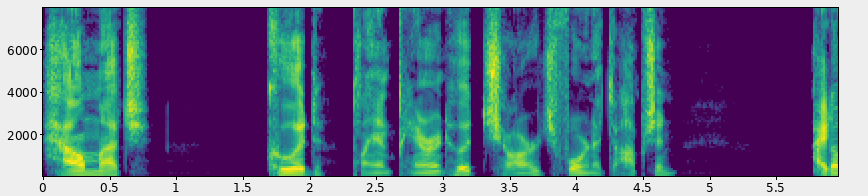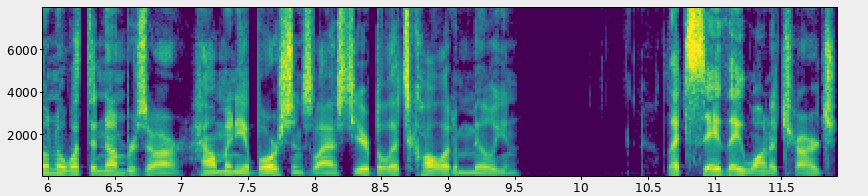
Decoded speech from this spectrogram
How much could Planned Parenthood charge for an adoption? I don't know what the numbers are, how many abortions last year, but let's call it a million. Let's say they want to charge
